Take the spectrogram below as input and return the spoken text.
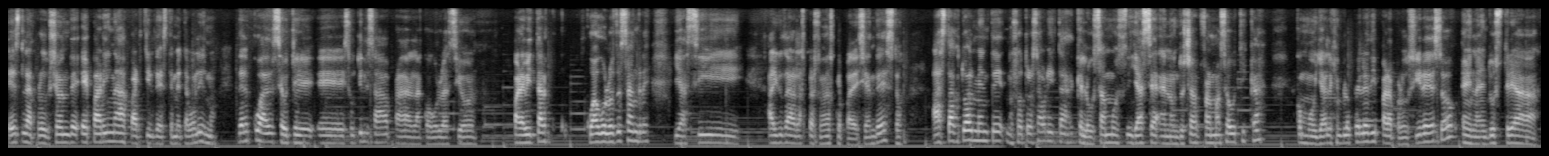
es la producción de heparina a partir de este metabolismo, del cual se, eh, se utilizaba para la coagulación, para evitar coágulos de sangre y así ayudar a las personas que padecían de esto. Hasta actualmente nosotros ahorita que lo usamos ya sea en la industria farmacéutica, como ya el ejemplo que le di para producir eso, en la industria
